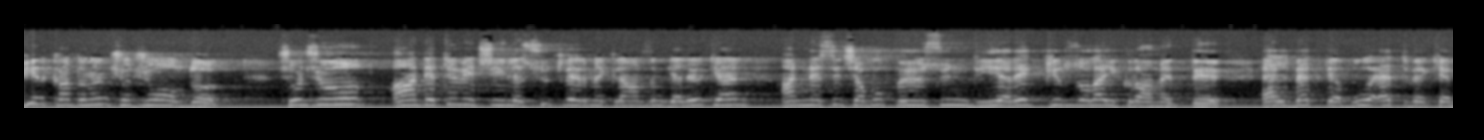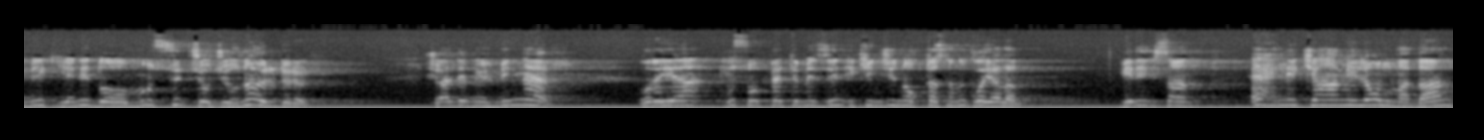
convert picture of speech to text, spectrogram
Bir kadının çocuğu oldu. Çocuğu adeti veçiyle süt vermek lazım gelirken annesi çabuk büyüsün diyerek pirzola ikram etti. Elbette bu et ve kemik yeni doğmuş süt çocuğunu öldürür. Şu halde müminler buraya bu sohbetimizin ikinci noktasını koyalım. Bir insan ehli kamil olmadan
